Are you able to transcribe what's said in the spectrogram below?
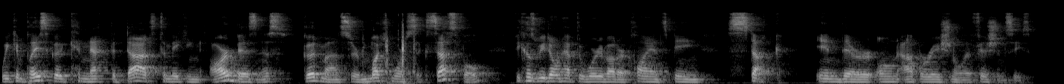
we can basically connect the dots to making our business, Good Monster, much more successful because we don't have to worry about our clients being stuck in their own operational efficiencies.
